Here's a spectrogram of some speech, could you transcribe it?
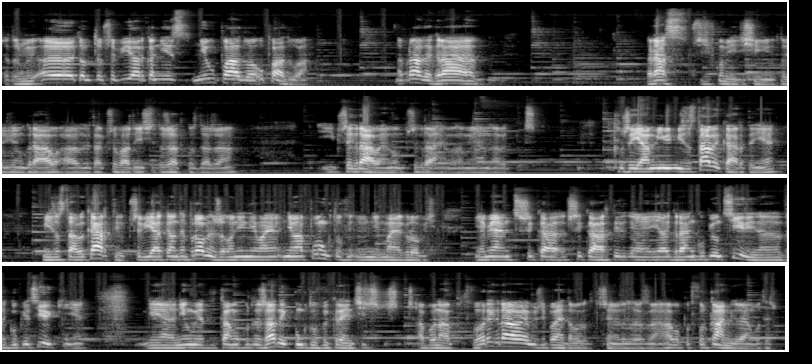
że ktoś mówi, eee, tam ta przewijarka nie, jest, nie upadła, upadła. Naprawdę gra raz przeciwko mnie dzisiaj ktoś ją grał, ale tak przeważnie się to rzadko zdarza. I przegrałem, bo przegrałem, bo miałem nawet. Że ja mi, mi zostały karty, nie? Mi zostały karty. Przewijarka ma ten problem, że oni nie mają, nie ma punktów, nie ma jak robić. Ja miałem trzy, ka trzy karty, ja, ja grałem głupią Ciri, na, na te głupie Cirki, nie? Ja nie umiem tam kurde żadnych punktów wykręcić, albo na potwory grałem, już nie pamiętam, czym grałem, albo potworkami grałem, bo też.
